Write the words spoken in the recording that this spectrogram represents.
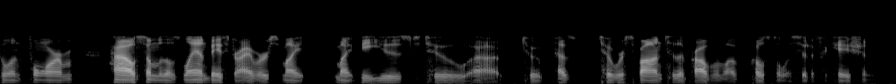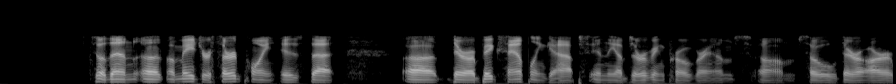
to inform how some of those land-based drivers might might be used to uh, to as to respond to the problem of coastal acidification. So then, uh, a major third point is that uh, there are big sampling gaps in the observing programs. Um, so there are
